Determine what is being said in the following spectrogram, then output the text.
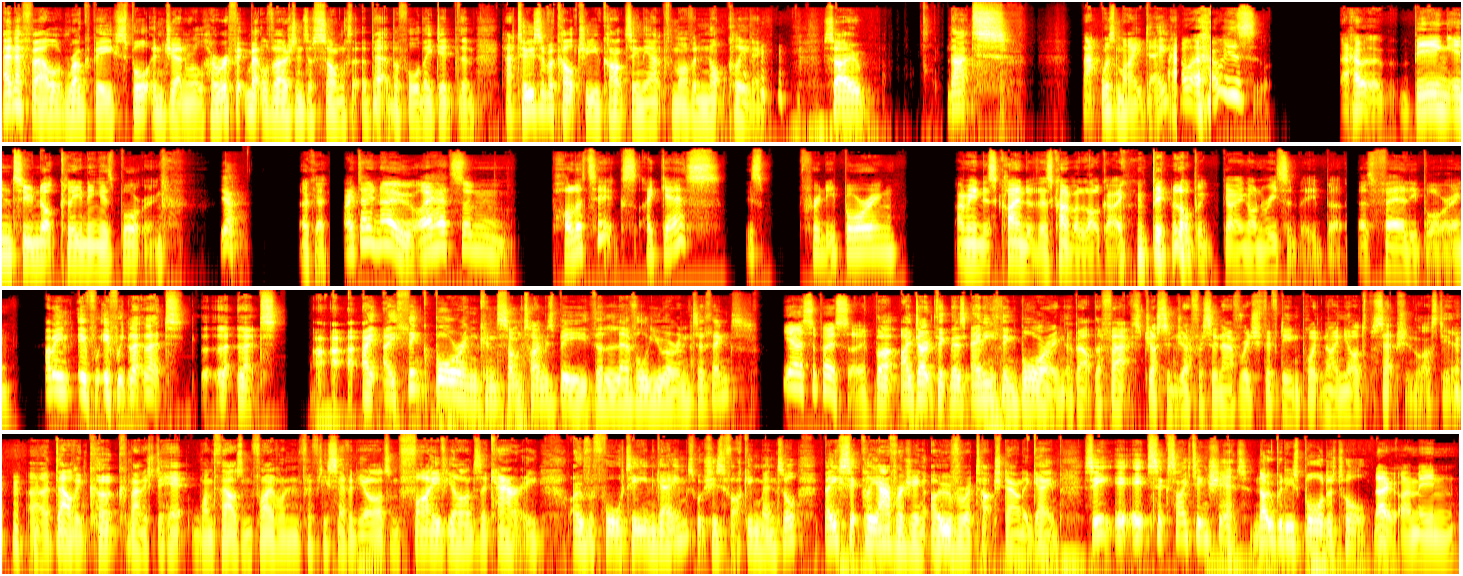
NFL, rugby, sport in general, horrific metal versions of songs that are better before they did them, tattoos of a culture you can't sing the anthem of, and not cleaning. so that's that was my day. How how is how being into not cleaning is boring? Yeah. Okay. I don't know. I had some politics, I guess. Is pretty boring. I mean, it's kind of there's kind of a lot going been a lot going on recently, but that's fairly boring. I mean, if if we let let's let, let's I, I I think boring can sometimes be the level you are into things. Yeah, I suppose so. But I don't think there's anything boring about the fact Justin Jefferson averaged 15.9 yards perception last year. uh, Dalvin Cook managed to hit 1,557 yards and 5 yards a carry over 14 games, which is fucking mental. Basically averaging over a touchdown a game. See, it, it's exciting shit. Nobody's bored at all. No, I mean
